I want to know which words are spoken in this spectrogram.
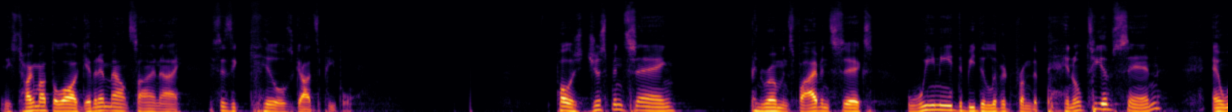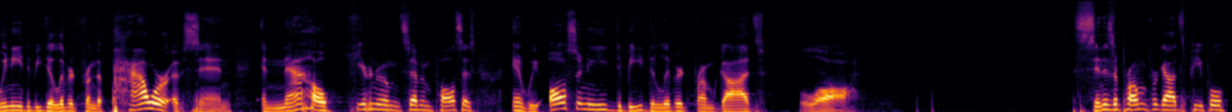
and he's talking about the law given at Mount Sinai, he says it kills God's people. Paul has just been saying in Romans 5 and 6, we need to be delivered from the penalty of sin and we need to be delivered from the power of sin. And now, here in Romans 7, Paul says, and we also need to be delivered from God's law. Sin is a problem for God's people,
